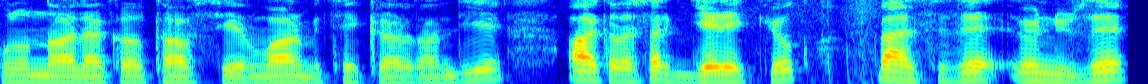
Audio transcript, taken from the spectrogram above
Bununla alakalı tavsiyem var mı tekrardan diye. Arkadaşlar gerek yok. Ben size önünüze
